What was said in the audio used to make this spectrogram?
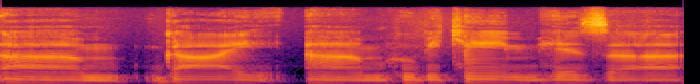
um, guy um, who became his, uh,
